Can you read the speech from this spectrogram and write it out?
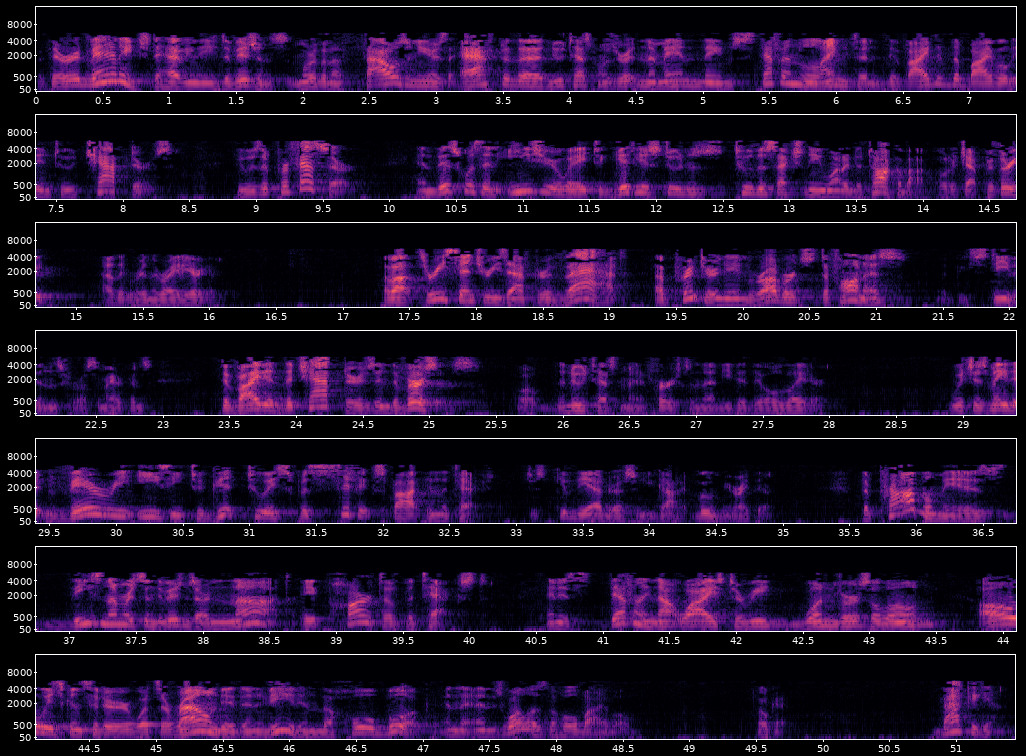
But there are advantages to having these divisions. More than a thousand years after the New Testament was written, a man named Stephen Langton divided the Bible into chapters. He was a professor and this was an easier way to get his students to the section he wanted to talk about. Go to chapter 3. Now they were in the right area. About three centuries after that, a printer named Robert Stephanus, that'd be Stevens for us Americans, divided the chapters into verses. Well, the New Testament at first, and then he did the Old later. Which has made it very easy to get to a specific spot in the text. Just give the address and you got it. Boom, you're right there. The problem is these numbers and divisions are not a part of the text. And it's definitely not wise to read one verse alone. Always consider what's around it, and indeed in the whole book, and, the, and as well as the whole Bible. Okay. Back again.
